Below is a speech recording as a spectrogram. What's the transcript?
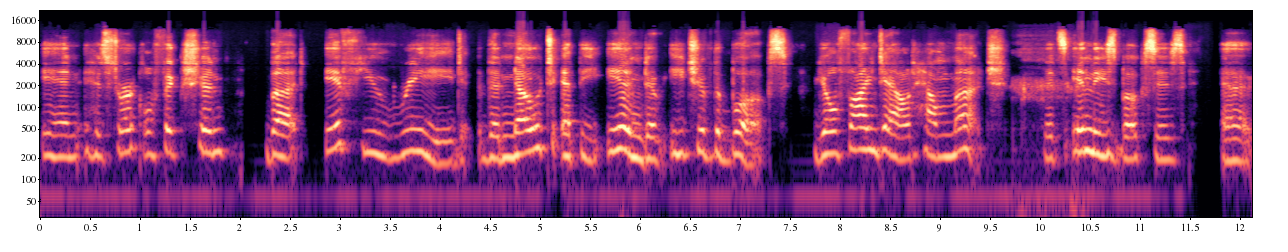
in historical fiction. But if you read the note at the end of each of the books, you'll find out how much that's in these books is uh,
